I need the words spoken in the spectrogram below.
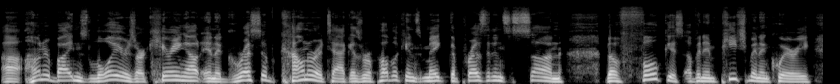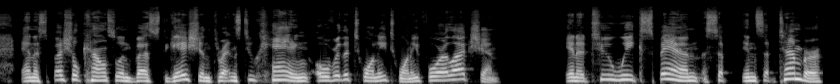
Uh, Hunter Biden's lawyers are carrying out an aggressive counterattack as Republicans make the president's son the focus of an impeachment inquiry, and a special counsel investigation threatens to hang over the 2024 election. In a two week span in September,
